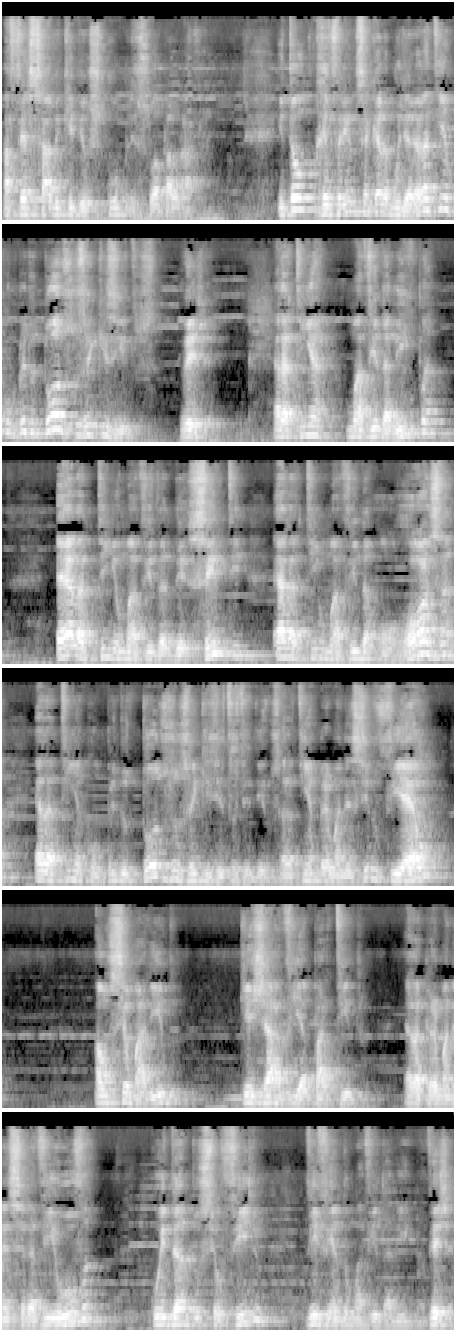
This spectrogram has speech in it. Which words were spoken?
a fé sabe que Deus cumpre sua palavra. Então, referindo-se àquela mulher, ela tinha cumprido todos os requisitos. Veja, ela tinha uma vida limpa, ela tinha uma vida decente, ela tinha uma vida honrosa, ela tinha cumprido todos os requisitos de Deus, ela tinha permanecido fiel ao seu marido, que já havia partido. Ela permanecera viúva, cuidando do seu filho, vivendo uma vida limpa. Veja,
